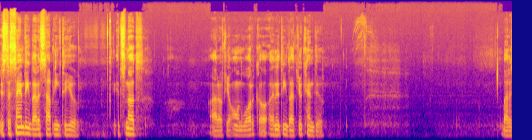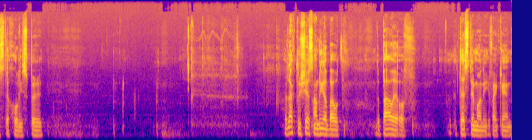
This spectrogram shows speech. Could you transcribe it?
it's the same thing that is happening to you. It's not out of your own work or anything that you can do, but it's the Holy Spirit. I'd like to share something about the power of the testimony, if I can.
